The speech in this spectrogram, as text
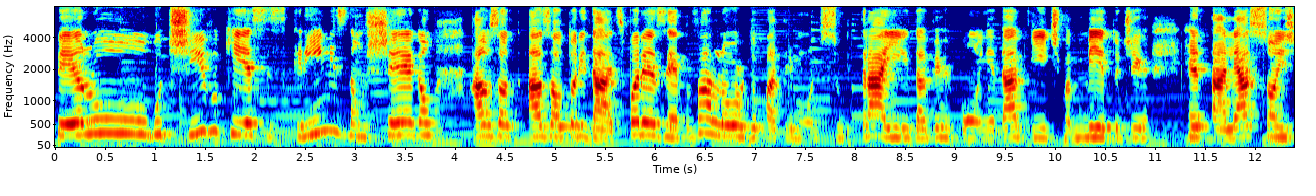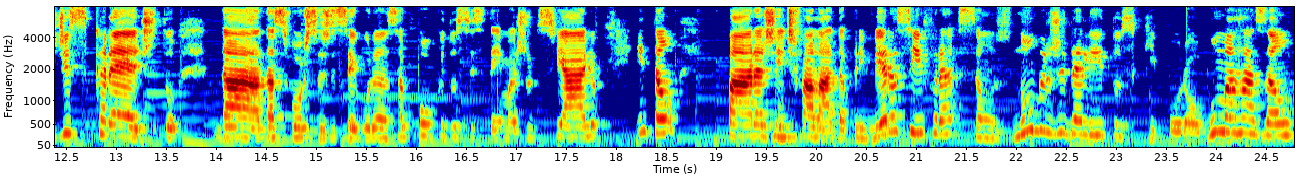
pelo motivo que esses crimes não chegam aos, às autoridades. Por exemplo, valor do patrimônio subtraído, a vergonha da vítima, medo de retaliações, descrédito da, das forças de segurança pública e do sistema judiciário. Então, para a gente falar da primeira cifra, são os números de delitos que, por alguma razão,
